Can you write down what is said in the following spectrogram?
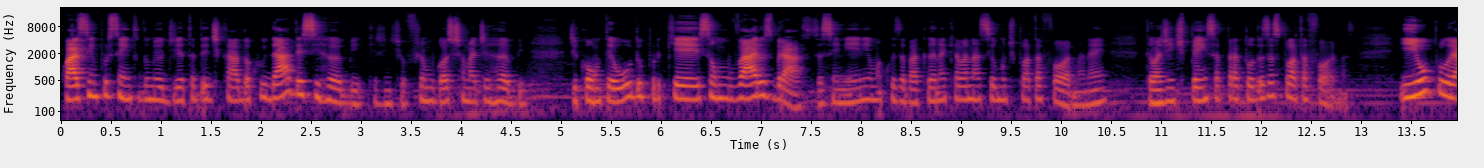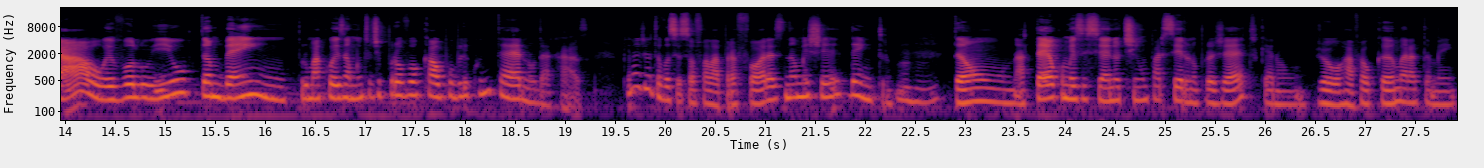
quase 100% do meu dia está dedicado a cuidar desse hub, que a gente eu chamo, gosto de chamar de hub de conteúdo, porque são vários braços. A CNN é uma coisa bacana que ela nasceu multiplataforma, né? Então a gente pensa para todas as plataformas. E o plural evoluiu também para uma coisa muito de provocar o público interno da casa. Porque não adianta você só falar para fora e não mexer dentro. Uhum. Então, até o começo desse ano, eu tinha um parceiro no projeto, que era um João Rafael Câmara também,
